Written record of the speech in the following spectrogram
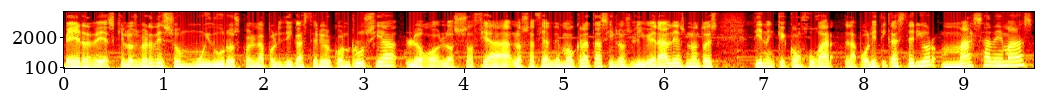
verdes, que los verdes son muy duros con la política exterior con Rusia, luego los, socia- los socialdemócratas y los liberales, ¿no? Entonces tienen que conjugar la política exterior más además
